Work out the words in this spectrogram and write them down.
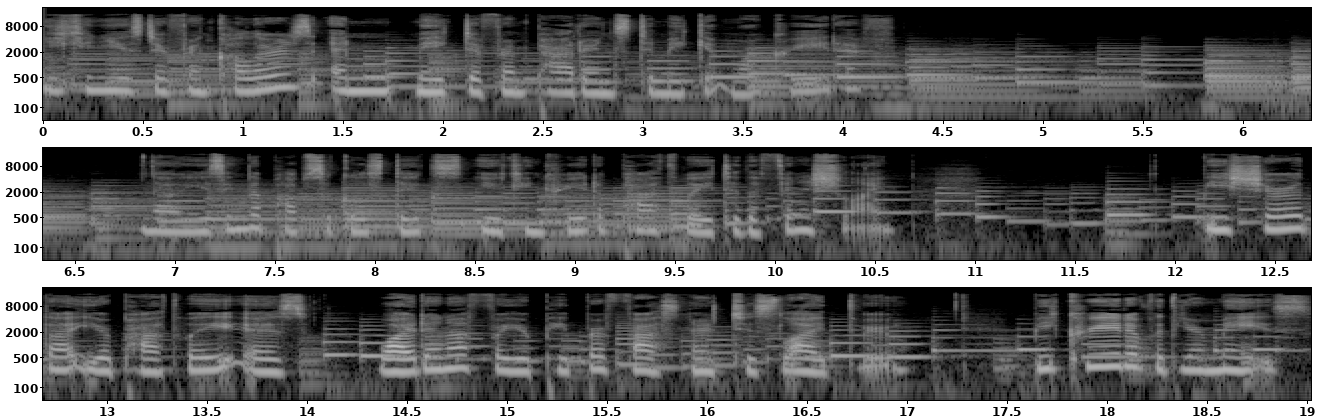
You can use different colors and make different patterns to make it more creative. Now using the popsicle sticks, you can create a pathway to the finish line. Be sure that your pathway is wide enough for your paper fastener to slide through. Be creative with your maze.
